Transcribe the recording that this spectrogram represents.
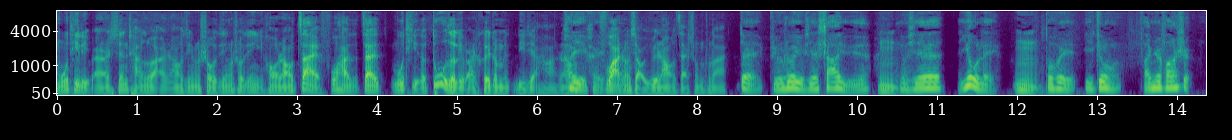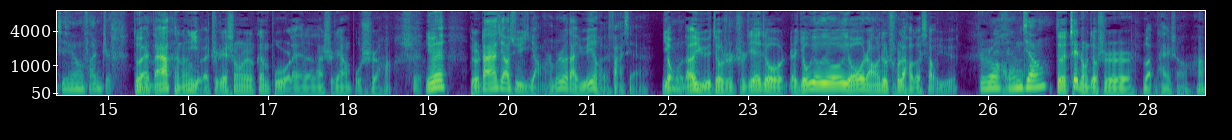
母体里边先产卵，然后进行受精，受精以后，然后再孵化在母体的肚子里边，可以这么理解哈？然后可以可以孵化成小鱼，然后再生出来。对，比如说有些鲨鱼，嗯有些幼类嗯，都会以这种繁殖方式进行繁殖。对，嗯大家可能以为直接生出来跟哺乳类的，但实际上不是哈。是，因为比如大家要去养什么热带鱼，也会发现有嗯的鱼就是直接就游游游游游，然后就出来好多小鱼。比如说红姜，对，这种就是卵胎生哈。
